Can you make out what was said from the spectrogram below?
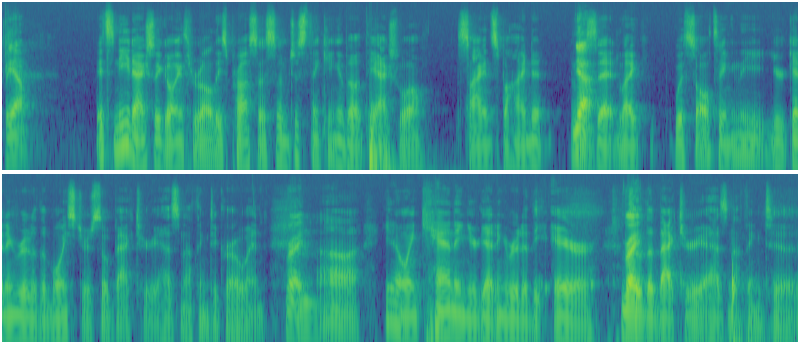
But yeah, it's neat actually going through all these processes. I'm just thinking about the actual science behind it. Yeah. Is that like with salting, the you're getting rid of the moisture, so bacteria has nothing to grow in. right. Uh, you know, in canning, you're getting rid of the air, so the bacteria has nothing to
